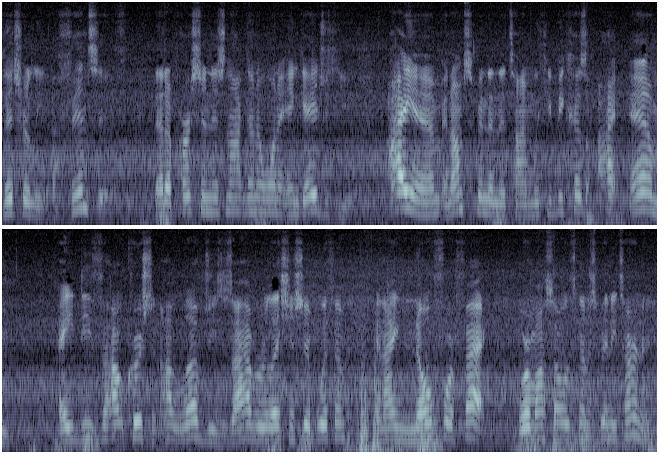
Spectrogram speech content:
literally offensive that a person is not going to want to engage with you. I am, and I'm spending the time with you because I am a devout Christian. I love Jesus. I have a relationship with Him, and I know for a fact where my soul is going to spend eternity.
